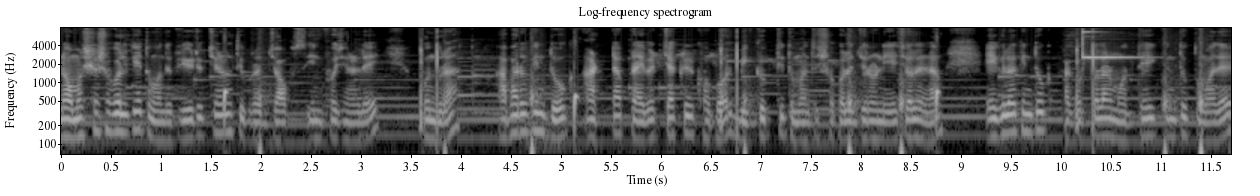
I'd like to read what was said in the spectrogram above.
নমস্কার সকলকে তোমাদের YouTube channel Tripura jobs info চ্যানেলে বন্ধুরা, আবারও কিন্তু আটটা প্রাইভেট চাকরির খবর বিজ্ঞপ্তি তোমাদের সকলের জন্য নিয়ে চলে এলাম। এগুলো কিন্তু আগরতলার মধ্যেই কিন্তু তোমাদের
